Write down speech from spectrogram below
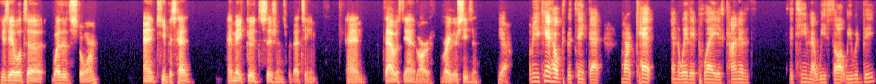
He was able to weather the storm and keep his head and make good decisions with that team. And that was the end of our regular season. Yeah. I mean, you can't help but think that Marquette and the way they play is kind of the team that we thought we would be.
